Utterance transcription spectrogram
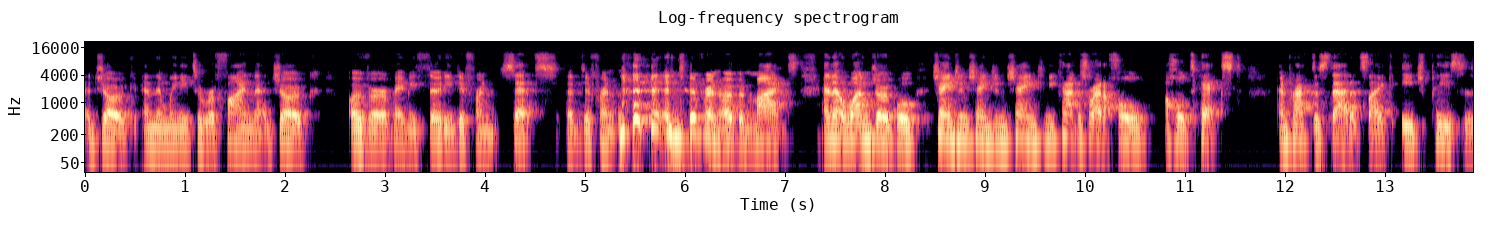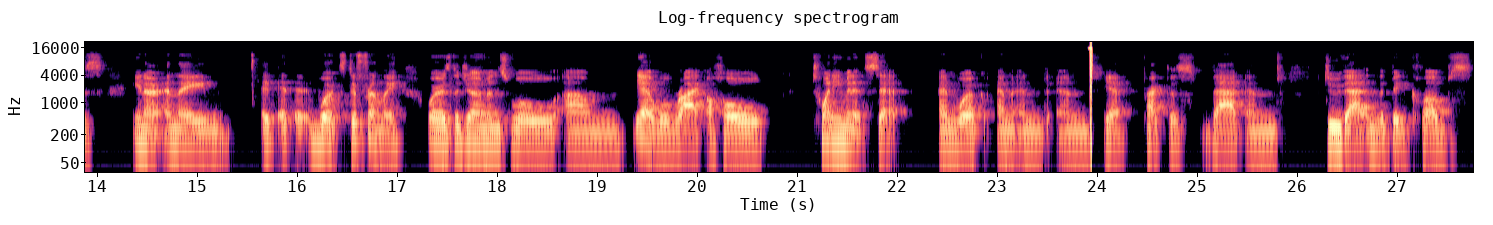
a joke and then we need to refine that joke over maybe 30 different sets at different different open mics. And that one joke will change and change and change. And you can't just write a whole a whole text and practice that. It's like each piece is you know and they it, it, it works differently. Whereas the germans will um yeah will write a whole 20 minute set and work and and and yeah practice that and do that in the big clubs.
